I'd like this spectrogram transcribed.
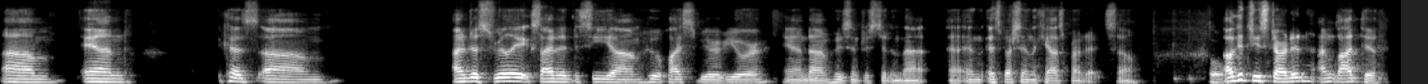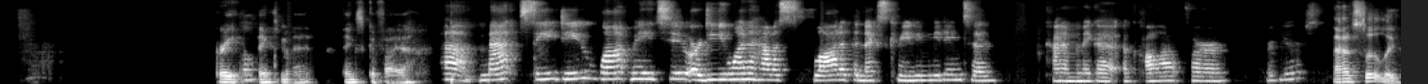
Um, and because um I'm just really excited to see um who applies to be a reviewer and um who's interested in that, uh, and especially in the CHAOSS project. So. Cool. I'll get you started. I'm glad to. Great, Cool. thanks, Matt. Thanks, Kafaya. Um, Matt, C, do you want me to, or do you want to have a slot at the next community meeting to kind of make a, a call out for reviewers? Absolutely.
